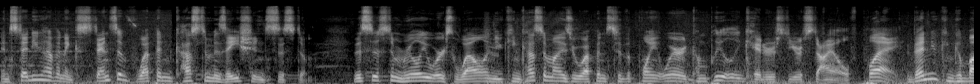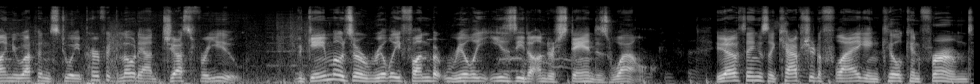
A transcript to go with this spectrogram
Instead you have an extensive weapon customization system. This system really works well and you can customize your weapons to the point where it completely caters to your style of play. Then you can combine your weapons to a perfect loadout just for you. The game modes are really fun but really easy to understand as well. You have things like capture the flag and kill confirmed,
